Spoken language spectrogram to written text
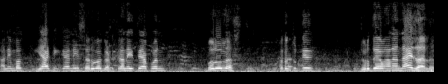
आणि मग या ठिकाणी सर्व घटकांनी ते आपण बोलवलं असतं. परंतु ते दुर्दैवानं नाही झालं.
